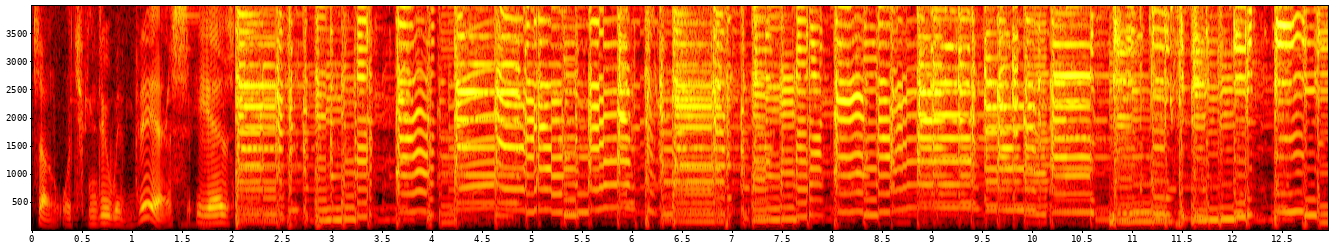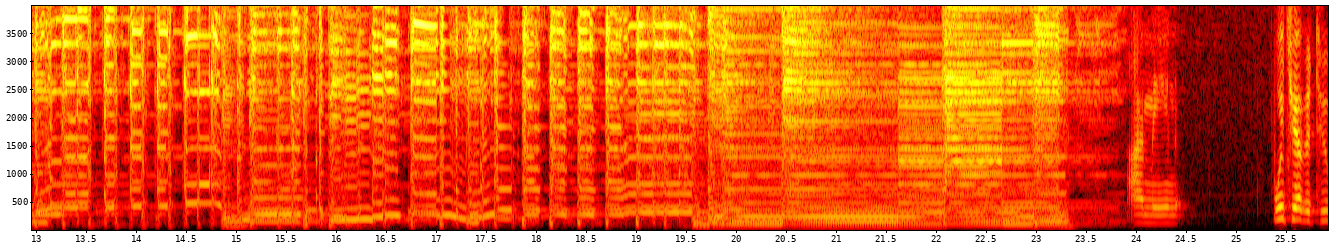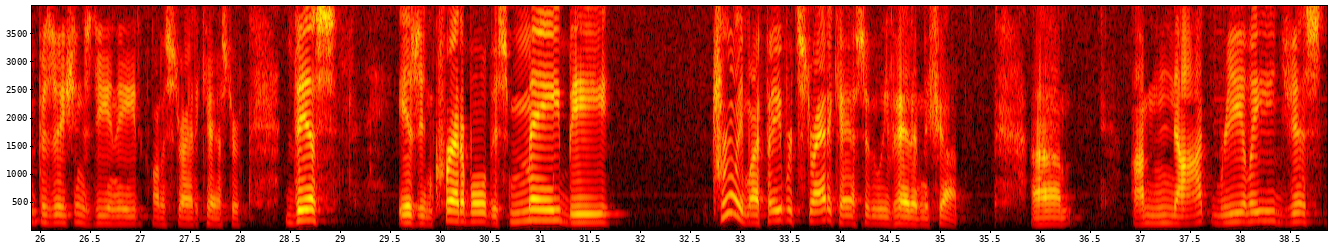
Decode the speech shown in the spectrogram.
So what you can do with this is I mean, which other two positions do you need on a Stratocaster? This is incredible. This may be truly my favorite Stratocaster that we've had in the shop. Um, I'm not really just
